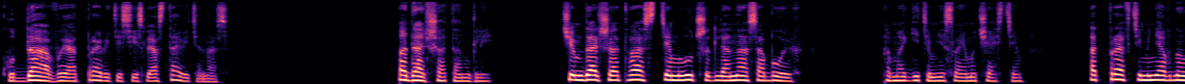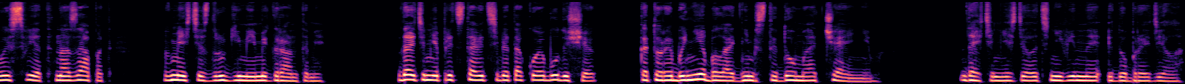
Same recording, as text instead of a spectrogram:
«Куда вы отправитесь, если оставите нас?» «Подальше от Англии. Чем дальше от вас, тем лучше для нас обоих. Помогите мне своим участием. Отправьте меня в Новый Свет, на Запад, вместе с другими эмигрантами. Дайте мне представить себе такое будущее, которое бы не было одним стыдом и отчаянием. Дайте мне сделать невинное и доброе дело.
